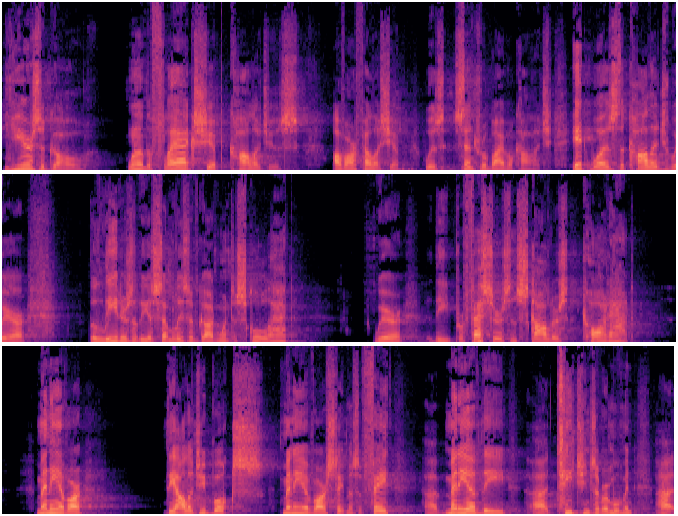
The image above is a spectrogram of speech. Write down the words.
Years ago, one of the flagship colleges of our fellowship was Central Bible College. It was the college where the leaders of the Assemblies of God went to school at, where the professors and scholars taught at. Many of our theology books, Many of our statements of faith, uh, many of the uh, teachings of our movement uh,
